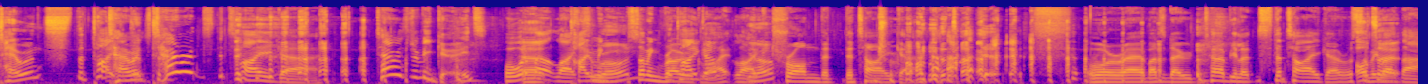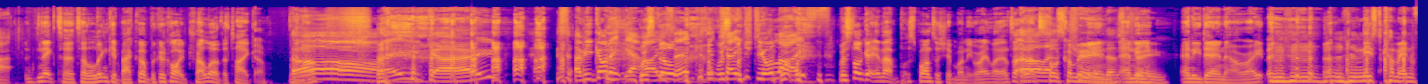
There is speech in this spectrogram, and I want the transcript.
Terrence the tiger. Terrence, Terrence the Tiger. Terrence would be good. Well, what Uh, about like Tyrone something, something the rogue, tiger, right? Like you know? Tron the, the Tiger. or, um, I don't know, Turbulence the Tiger or something like that. Nick to, to link it back up, we could call it Trello the tiger. You know? Oh, there you go. Have you got it yet, We're still- Isaac? Because it still- changed your life. We're still getting that sponsorship money, right? Like that's, Oh, that's still coming true, in any true. any day now, right? Mhm, needs to come in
